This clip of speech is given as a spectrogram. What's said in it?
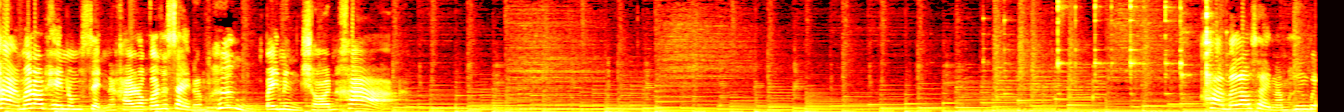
ค่ะเมื่อเราเทนมเสร็จนะคะ เราก็จะใส่น้ำผึ้งไป 1 ช้อนค่ะ เราใส่น้ำผึ้งไป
